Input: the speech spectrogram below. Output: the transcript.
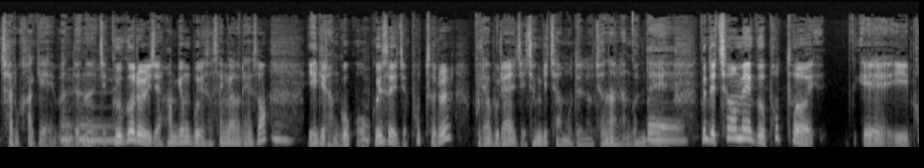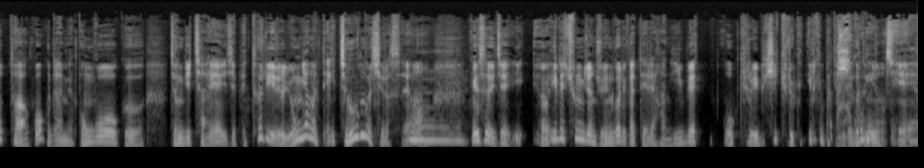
차로 가게 만드는 음, 음. 이제 그거를 이제 환경부에서 생각을 해서 음. 얘기를 한 거고 음, 음. 그래서 이제 포터를 부랴부랴 이제 전기차 모델로 전환을 한 건데 네. 근데 처음에 그 포터 이 포터하고 그다음에 봉고 그 전기차에 이제 배터리를 용량을 되게 적은 걸 실었어요. 음. 그래서 이제 이, 어, 일회 충전 주행 거리가 대략 한 205km, 210km 이렇게밖에 안 되거든요. 예. 예.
